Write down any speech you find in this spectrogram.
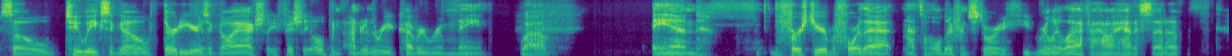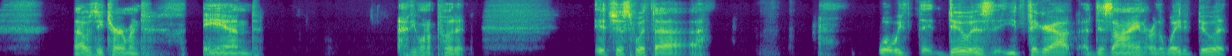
so two weeks ago 30 years ago i actually officially opened under the recovery room name wow. and the first year before that, that's a whole different story. You'd really laugh at how I had it set up. I was determined. And how do you want to put it? It's just with uh what we do is you'd figure out a design or the way to do it.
